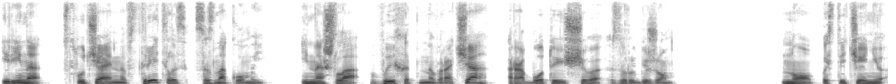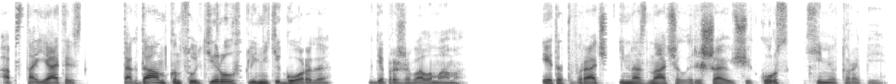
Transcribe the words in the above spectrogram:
Ирина случайно встретилась со знакомой и нашла выход на врача, работающего за рубежом. Но по стечению обстоятельств тогда он консультировал в клинике города, где проживала мама. Этот врач и назначил решающий курс химиотерапии.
